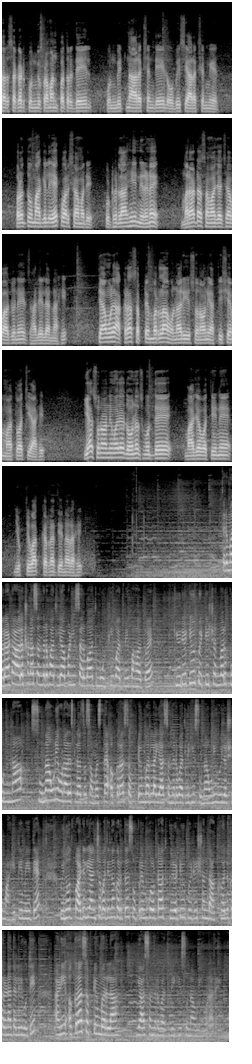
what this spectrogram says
सरसकट कुणबी प्रमाणपत्र देईल कुणबीतनं आरक्षण देईल ओबीसी आरक्षण मिळेल. परंतु मागील एक वर्षामध्ये कुठलाही निर्णय मराठा समाजाच्या बाजूने झालेल्या नाही. त्यामुळे अकरा सप्टेंबरला होणारी ही सुनावणी अतिशय महत्त्वाची आहे. या सुनावणीमध्ये दोनच मुद्दे माझ्या वतीने युक्तिवाद करण्यात येणार आहे तर मराठा आरक्षणासंदर्भातली आपण ही सर्वात मोठी बातमी पाहतोय. क्युरेटिव्ह पिटिशनवर पुन्हा सुनावणी होणार असल्याचं समजतंय. अकरा सप्टेंबरला या संदर्भातली ही सुनावणी होईल अशी माहिती मिळते. विनोद पाटील यांच्या वतीनं खरंतर सुप्रीम कोर्टात क्युरेटिव्ह पिटिशन दाखल करण्यात आलेली होती आणि अकरा सप्टेंबरला या संदर्भातली ही सुनावणी होणार आहे.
